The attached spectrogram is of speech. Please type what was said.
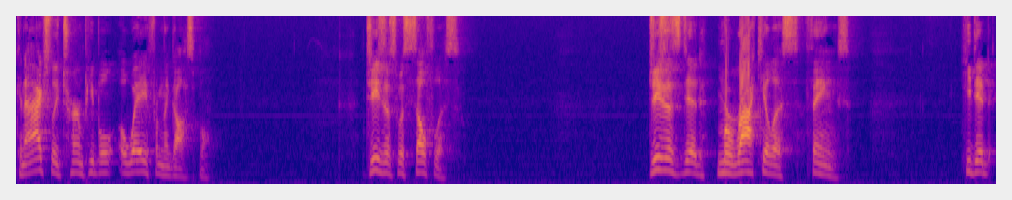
can actually turn people away from the gospel. Jesus was selfless. Jesus did miraculous things. He did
